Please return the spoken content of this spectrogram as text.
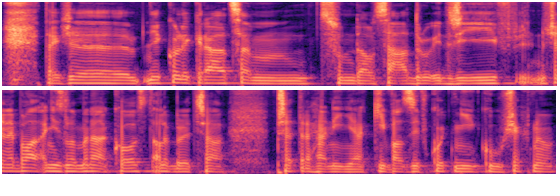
Takže několikrát jsem sundal sádru i dřív, že nebyla ani zlomená kost, ale byly třeba přetrhaný nějaký vazy v kotníku, všechno.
